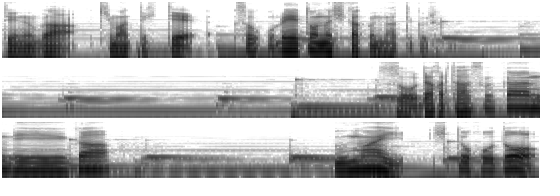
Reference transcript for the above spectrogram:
ていうのが決まってきて、そレートの比較になってくる。そう、だからタスク管理がうまい人ほど、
